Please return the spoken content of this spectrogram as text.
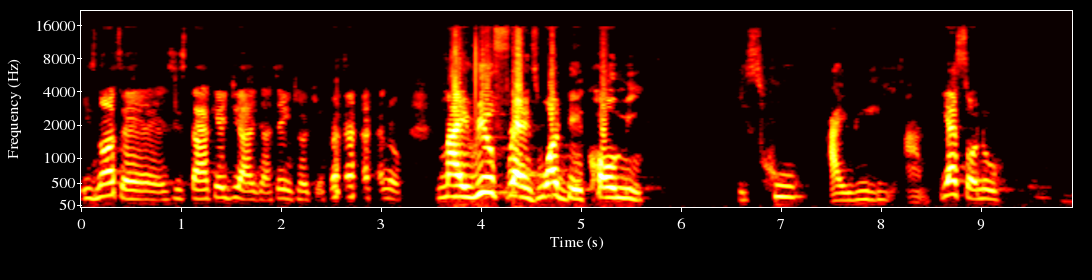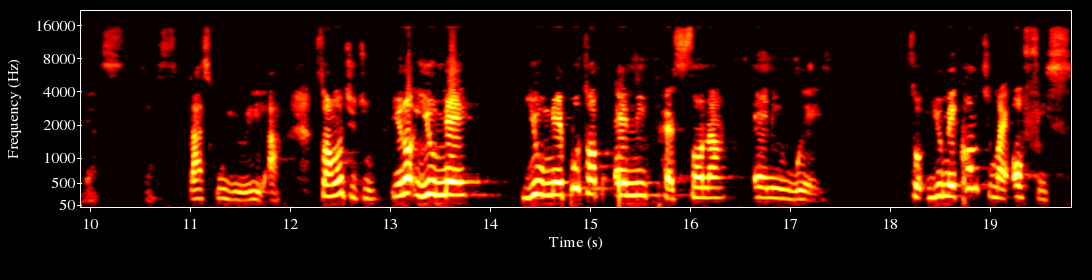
It's not uh, Sister Keji as you're saying in church. no. My real friends, what they call me, is who I really am. Yes or no? Yes. Yes. That's who you really are. So I want you to, you know, you may you may put up any persona anywhere. So you may come to my office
